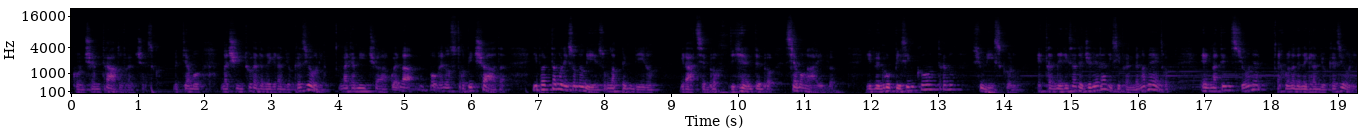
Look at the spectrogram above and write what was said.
Concentrato Francesco, mettiamo la cintura delle grandi occasioni, la camicia, quella un po' meno stropicciata, i pantaloni sono lì sull'appendino. Grazie bro, di niente bro, siamo live. I due gruppi si incontrano, si uniscono e tra le risate generali si prende la metro e la tensione è quella delle grandi occasioni.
